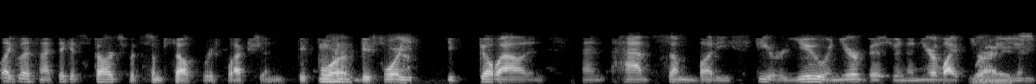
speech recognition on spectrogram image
like listen, I think it starts with some self-reflection before mm-hmm. before you, you go out and and have somebody steer you and your vision and your life journey right. and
